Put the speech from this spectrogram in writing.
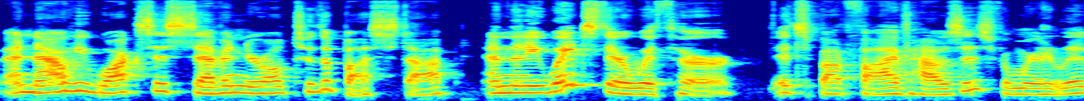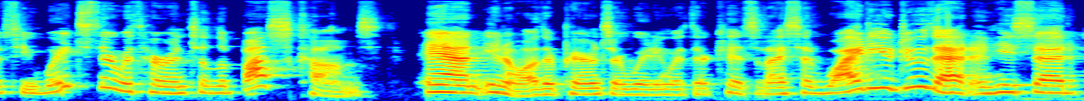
And now he walks his seven year old to the bus stop, and then he waits there with her. It's about five houses from where he lives. He waits there with her until the bus comes. And, you know, other parents are waiting with their kids. And I said, Why do you do that? And he said,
